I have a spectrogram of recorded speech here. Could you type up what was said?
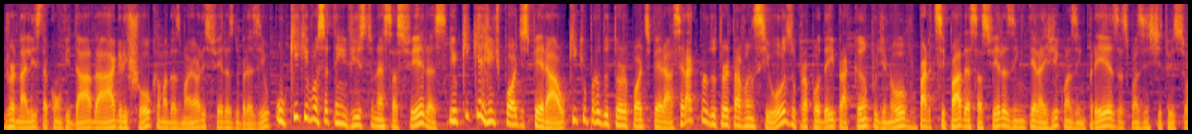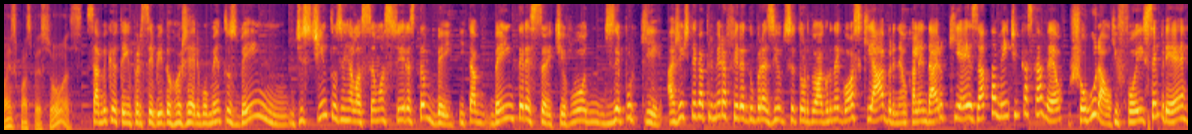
jornalista convidada a AgriShow, que é uma das maiores feiras do Brasil. O que, que você tem visto nessas feiras e o que, que a gente pode esperar? O que, que o produtor pode esperar? Será que o produtor estava ansioso para poder ir para campo de novo, participar dessas feiras e interagir com as empresas, com as instituições, com as pessoas? Sabe o que eu tenho percebido, Rogério? Momentos bem distintos em relação às feiras também. E tá bem interessante. Eu vou dizer por quê. A gente teve a primeira feira do Brasil do setor do agronegócio que abre né, o calendário, que é exatamente em Cascavel, o show rural, que foi sempre é,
